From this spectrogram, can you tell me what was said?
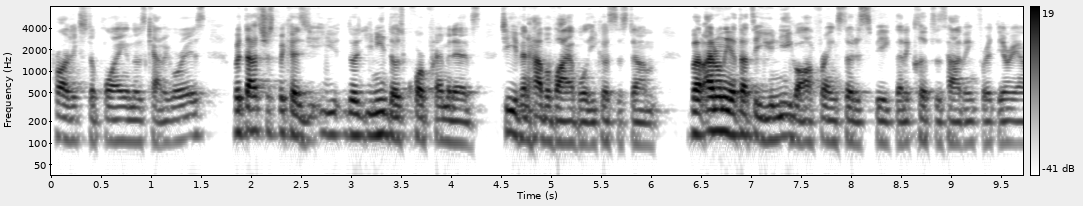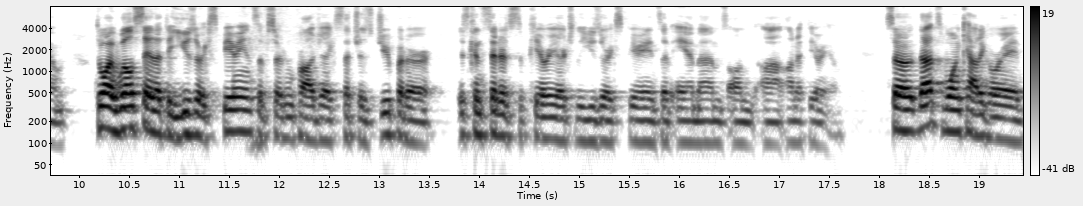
projects deploying in those categories. But that's just because you, you, you need those core primitives to even have a viable ecosystem. But I don't think that that's a unique offering, so to speak, that Eclipse is having for Ethereum. Though I will say that the user experience of certain projects, such as Jupiter, is considered superior to the user experience of AMMs on uh, on Ethereum. So that's one category.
